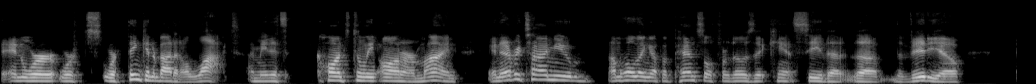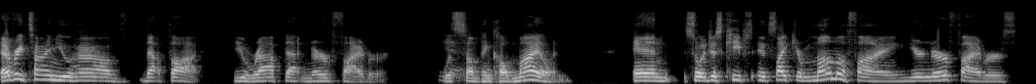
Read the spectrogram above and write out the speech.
and we're we're we're thinking about it a lot. I mean, it's constantly on our mind. And every time you, I'm holding up a pencil for those that can't see the the the video. Every time you have that thought, you wrap that nerve fiber with yeah. something called myelin. And so it just keeps, it's like you're mummifying your nerve fibers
